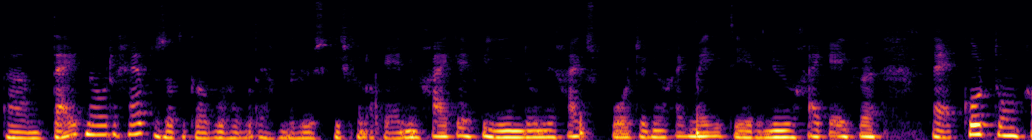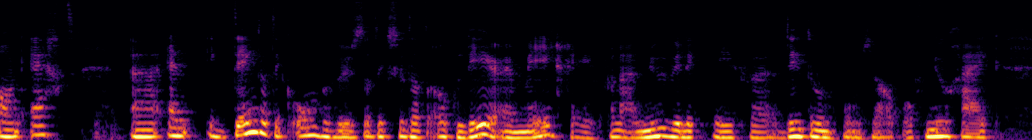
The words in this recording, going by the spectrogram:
um, tijd nodig heb. Dus dat ik ook bijvoorbeeld echt bewust kies van oké, nu ga ik even yin doen, nu ga ik sporten, nu ga ik mediteren, nu ga ik even, nou ja, kortom gewoon echt. Uh, en ik denk dat ik onbewust, dat ik ze dat ook leer en meegeef. Van nou, nu wil ik even dit doen voor mezelf. Of nu ga ik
